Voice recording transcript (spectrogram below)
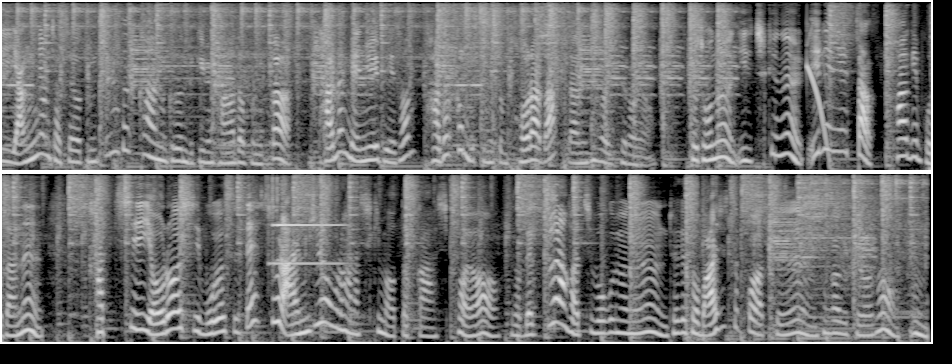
이 양념 자체가 좀 찐득한 그런 느낌이 강하다 보니까 다른 메뉴에 비해선 바삭한 느낌이 좀 덜하다라는 생각이 들어요. 그래서 저는 이 치킨을 1인 1닭 하기보다는 같이 여럿이 모였을 때 술 안주용으로 하나 시키면 어떨까 싶어요. 그래서 맥주랑 같이 먹으면은 되게 더 맛있을 것 같은 생각이 들어서 음.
